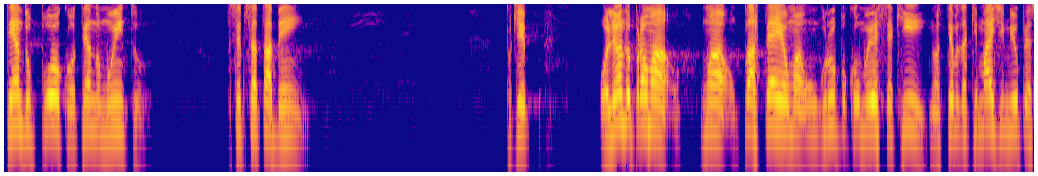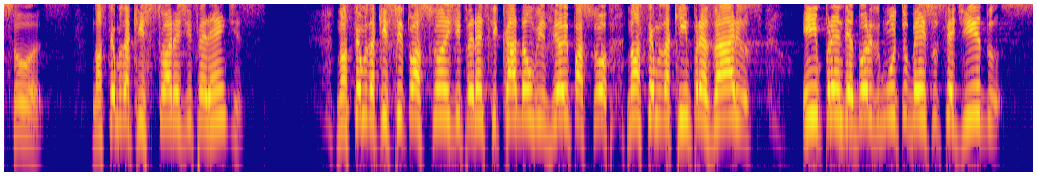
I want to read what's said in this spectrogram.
tendo pouco ou tendo muito, você precisa estar bem. Porque olhando para uma, uma plateia, uma, um grupo como esse aqui, nós temos aqui mais de mil pessoas. Nós temos aqui histórias diferentes. Nós temos aqui situações diferentes que cada um viveu e passou. Nós temos aqui empresários, empreendedores muito bem sucedidos.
